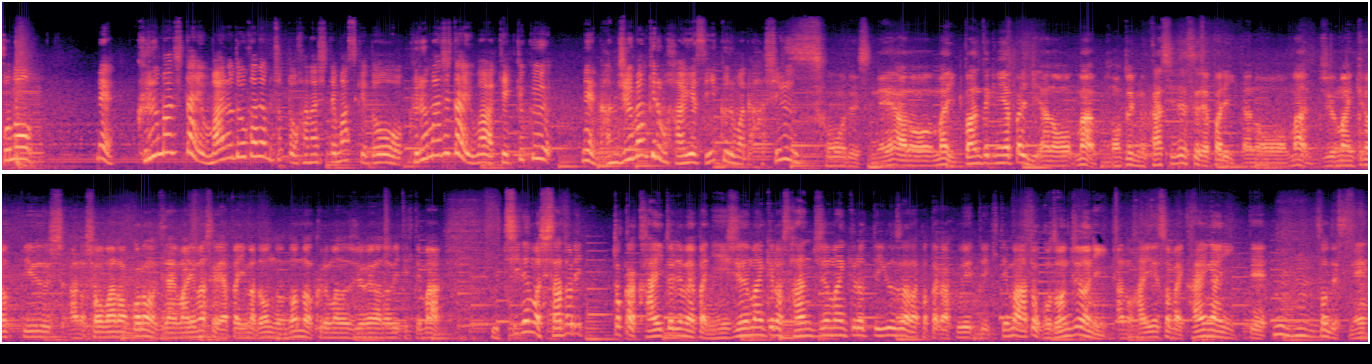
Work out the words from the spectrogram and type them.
このね車自体を前の動画でもちょっとお話してますけど車自体は結局ね何十万キロもハイエースいい車で走るそうですね。あの、まあ、一般的にやっぱりあの、まあ、本当に昔ですけどやっぱりあの、まあ、10万キロっていうあの昭和の頃の時代もありましたけどやっぱり今どんどんどんどん車の寿命が伸びてきて、まあ、うちでも下取りとか買い取りでもやっぱり20万キロ30万キロっていうユーザーの方が増えてきて、まあ、あとご存知のようにあのハイエースの場合海外に行ってうんうん。そうですね。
